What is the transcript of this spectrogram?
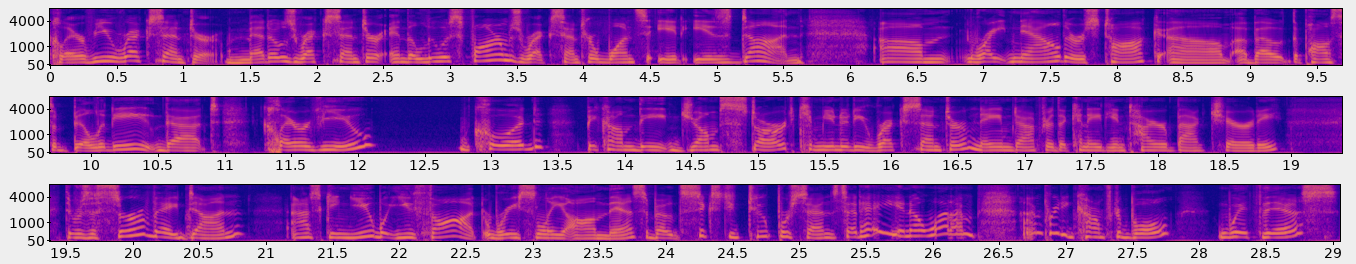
Clareview Rec Center, Meadows Rec Center, and the Lewis Farms Rec Center once it is done. Um, right now, there's talk um, about the possibility that Clareview could become the Jumpstart Community Rec Center, named after the Canadian Tire Back charity. There was a survey done asking you what you thought recently on this. About 62% said, "Hey, you know what? I'm I'm pretty comfortable with this."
